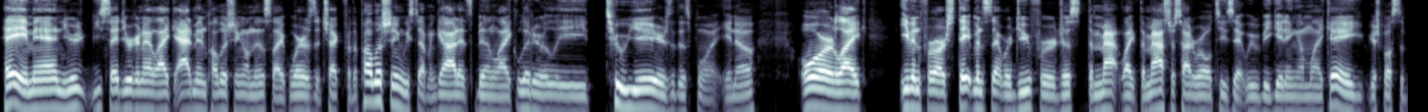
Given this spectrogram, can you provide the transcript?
hey man, you you said you're gonna like admin publishing on this. Like, where's the check for the publishing? We still haven't got it. It's been like literally two years at this point, you know? Or like even for our statements that were due for just the mat like the master side royalties that we would be getting, I'm like, hey, you're supposed to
